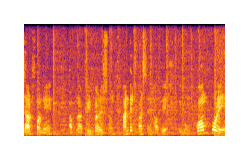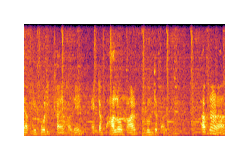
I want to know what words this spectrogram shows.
যার ফলে আপনার প্রিপারেশন হান্ড্রেড পার্সেন্ট হবে এবং কম পড়ে আপনি পরীক্ষায় হলে একটা ভালো মার্ক তুলতে পারবেন। আপনারা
